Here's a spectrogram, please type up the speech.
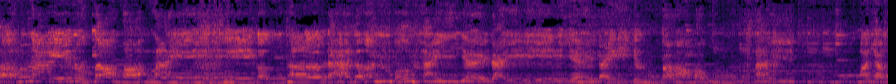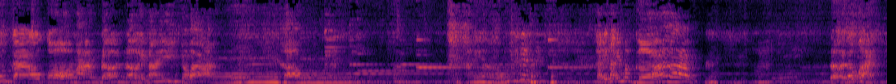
Hôm nay nước đó ngọt này, cần thơ đã đến bướm này về đây. Về đây chứng đó bông này, mà trầu cao có mang đến nơi này cho bạn không? Thấy không? Thấy thấy mắc gỡ không đợi đúng rồi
